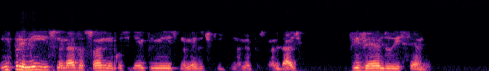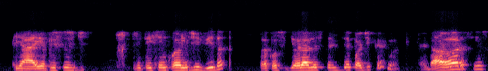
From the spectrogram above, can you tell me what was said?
imprimir isso nas minhas ações, não conseguia imprimir isso nas minhas atitudes, na minha personalidade vivendo e sendo. E aí eu preciso de 35 anos de vida para conseguir olhar no espelho e dizer, pode crer, mano. É da hora, sim, essa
